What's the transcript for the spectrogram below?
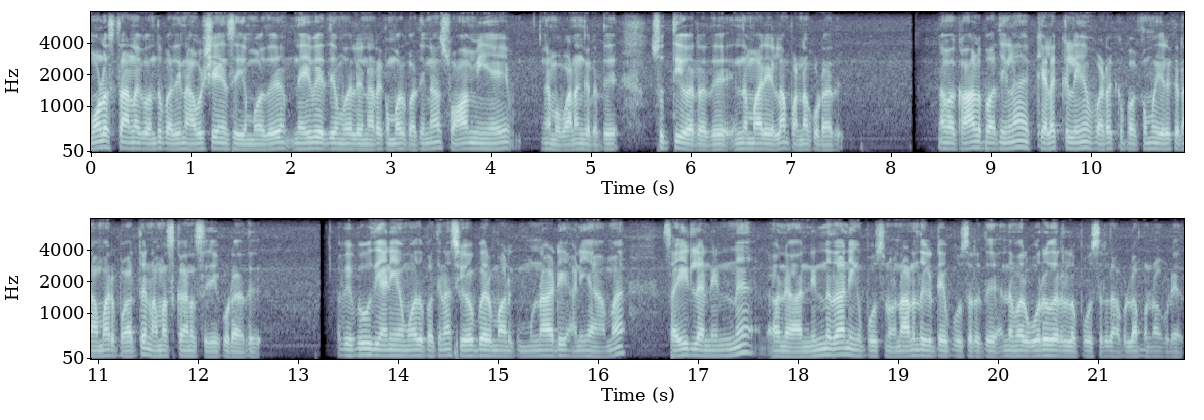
மூலஸ்தானுக்கு வந்து பார்த்திங்கன்னா அபிஷேகம் செய்யும் போது நெய்வேத்தியம் முதல்ல நடக்கும்போது பார்த்திங்கன்னா சுவாமியை நம்ம வணங்குறது சுற்றி வர்றது இந்த மாதிரி எல்லாம் பண்ணக்கூடாது. நம்ம கால் பார்த்திங்கன்னா கிழக்குலேயும் வடக்கு பக்கமும் இருக்கிற மாதிரி பார்த்து நமஸ்காரம் செய்யக்கூடாது. விபூதி அணியும் போது பார்த்திங்கன்னா சிவபெருமானுக்கு முன்னாடி அணியாமல் சைடில் நின்று நின்று தான் நீங்கள் பூசணும். நடந்துக்கிட்டே பூசுறது இந்த மாதிரி ஒரு விரலில் பூசுறது அப்படிலாம் பண்ணக்கூடாது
